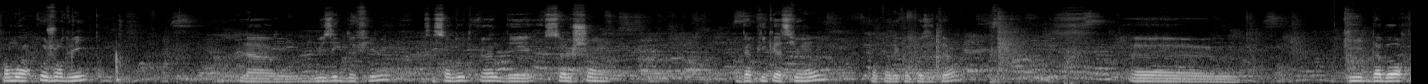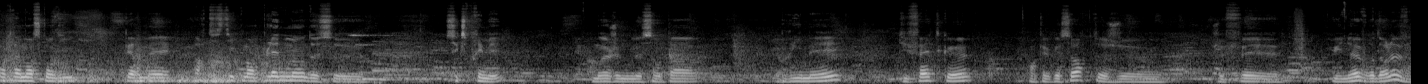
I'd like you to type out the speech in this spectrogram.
Pour moi, aujourd'hui, la musique de film, c'est sans doute un des seuls champs d'application quand on est compositeur. Euh, qui d'abord, contrairement à ce qu'on dit, permet artistiquement pleinement de s'exprimer. Moi, je ne me sens pas brimé du fait que, en quelque sorte, je, je fais une œuvre dans l'œuvre.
